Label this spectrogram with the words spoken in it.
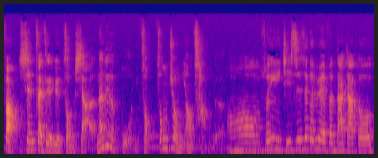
放先在这个月种下了，那这个果你终终究你要尝的哦。所以其实这个月份大家都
